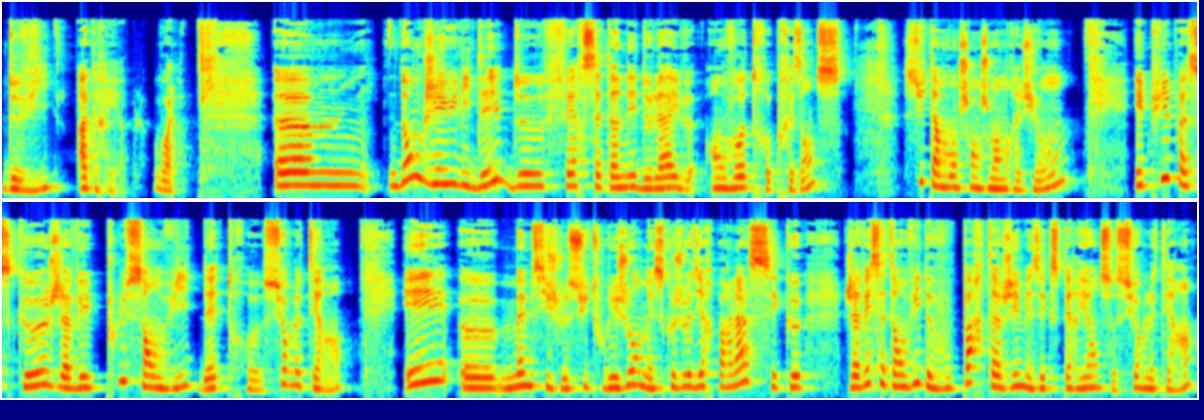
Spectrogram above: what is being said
de vie agréable. Voilà. Euh, donc j'ai eu l'idée de faire cette année de live en votre présence suite à mon changement de région et puis parce que j'avais plus envie d'être sur le terrain et euh, même si je le suis tous les jours, mais ce que je veux dire par là, c'est que j'avais cette envie de vous partager mes expériences sur le terrain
